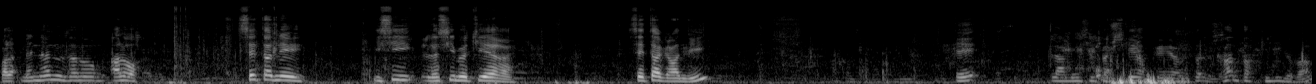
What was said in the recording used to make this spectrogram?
Voilà, maintenant nous allons. Alors, cette année, ici, le cimetière s'est agrandi. Et la municipalité a fait un grand parking devant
